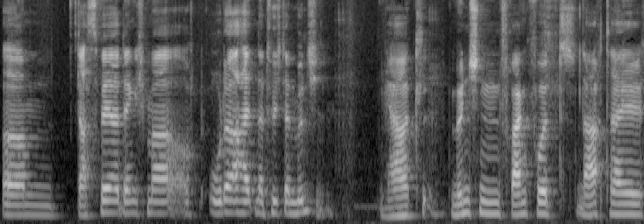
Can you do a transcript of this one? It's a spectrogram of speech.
Ähm, das wäre, denke ich mal, auch, oder halt natürlich dann München. Ja, München, Frankfurt, Nachteil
